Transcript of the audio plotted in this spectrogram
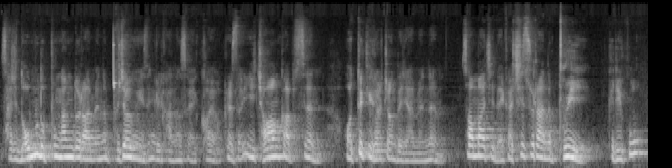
사실 너무 높은 강도라면 부작용이 생길 가능성이 커요. 그래서 이 저항값은 어떻게 결정되냐면은 써마지 내가 시술하는 부위 그리고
